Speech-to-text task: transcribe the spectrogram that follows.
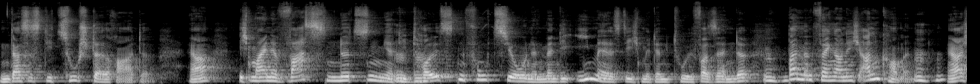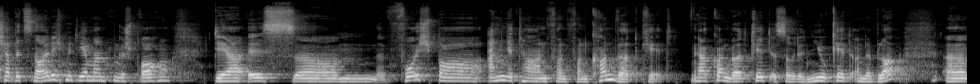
Und das ist die Zustellrate. Ja, ich meine, was nützen mir mhm. die tollsten Funktionen, wenn die E-Mails, die ich mit dem Tool versende, mhm. beim Empfänger nicht ankommen? Mhm. Ja, ich habe jetzt neulich mit jemandem gesprochen, der ist ähm, furchtbar angetan von von ConvertKit. Ja, ConvertKit ist so the new kid on the block. Äh,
